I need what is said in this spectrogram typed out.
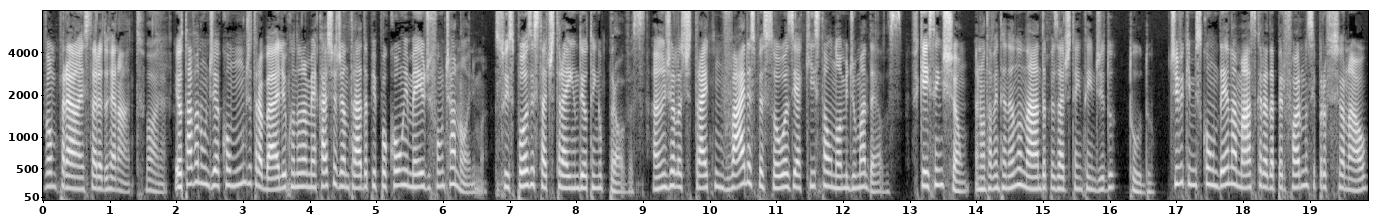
Vamos pra história do Renato. Bora. Eu tava num dia comum de trabalho quando na minha caixa de entrada pipocou um e-mail de fonte anônima. Sua esposa está te traindo e eu tenho provas. A Ângela te trai com várias pessoas e aqui está o nome de uma delas. Fiquei sem chão. Eu não tava entendendo nada, apesar de ter entendido tudo. Tive que me esconder na máscara da performance profissional,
